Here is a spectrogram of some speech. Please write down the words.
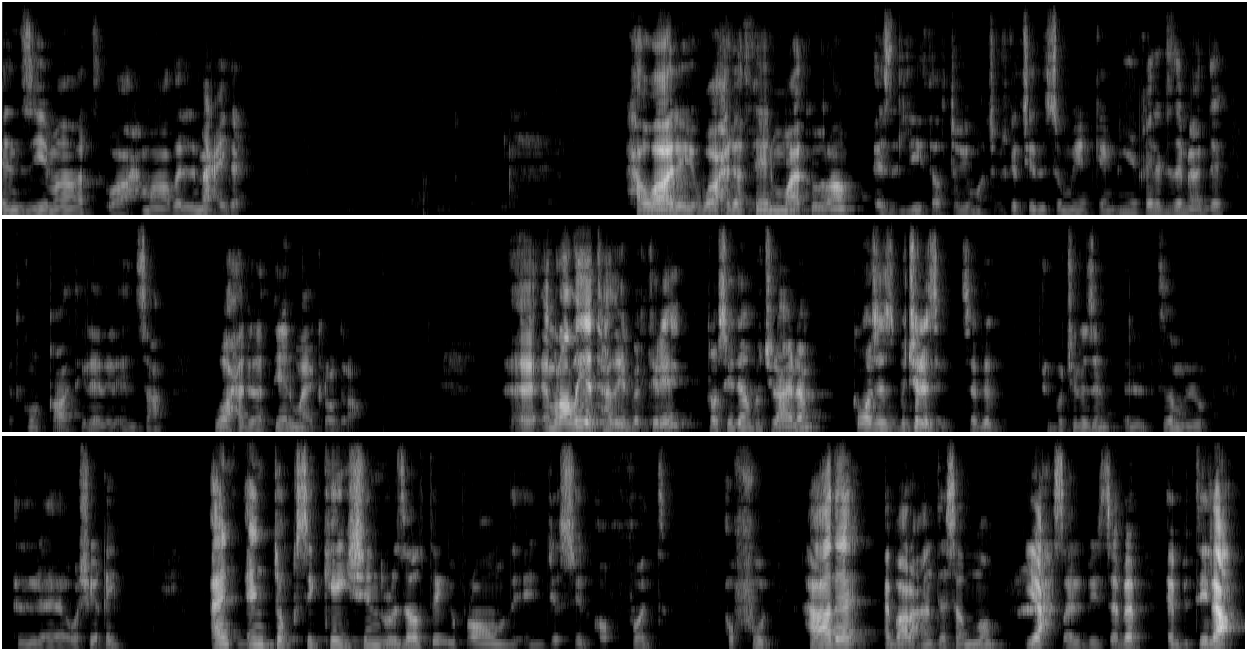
إنزيمات وأحماض المعدة. حوالي 1 إلى 2 مايكروغرام is lethal to humans مش قلت شيء نسميه كمية قليلة جدا من المادة تكون قاتلة للإنسان. 1 إلى 2 مايكروغرام إمراضية هذه البكتيريا Clostridium botulinum causes botulism. سبب ال botulism التسمم الوشيقي. And intoxication resulting from the ingestion of food. أو food. هذا عبارة عن تسمم يحصل بسبب ابتلاع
